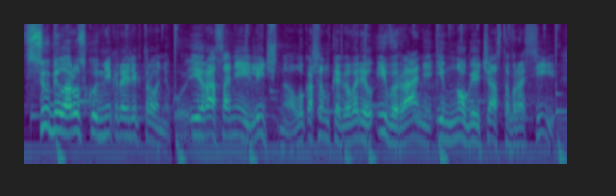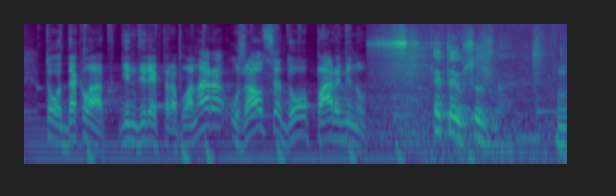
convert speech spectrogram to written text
всю белорусскую микроэлектронику. И раз о ней лично Лукашенко говорил и в Иране, и много и часто в России, то доклад гендиректора Планара ужался до пары минут. Это я все знаю. Угу.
